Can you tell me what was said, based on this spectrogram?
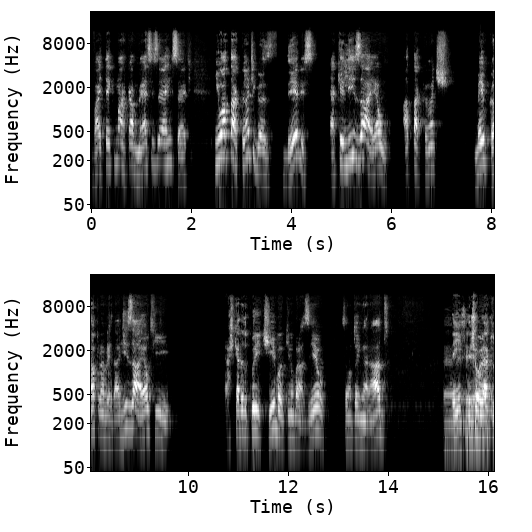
vai ter que marcar Messi e CR7. E o atacante, Gus, deles é aquele Isael, atacante, meio campo, na verdade, Israel, que acho que era do Curitiba, aqui no Brasil, se eu não estou enganado. É, Tem, deixa eu olhar aqui,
